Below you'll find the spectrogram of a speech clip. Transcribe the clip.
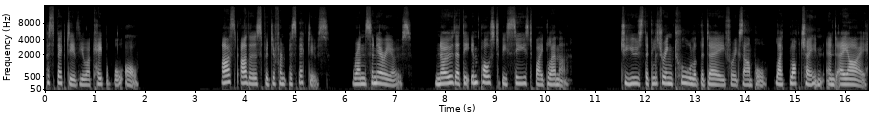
perspective you are capable of. Ask others for different perspectives. Run scenarios. Know that the impulse to be seized by glamour, to use the glittering tool of the day, for example, like blockchain and AI,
